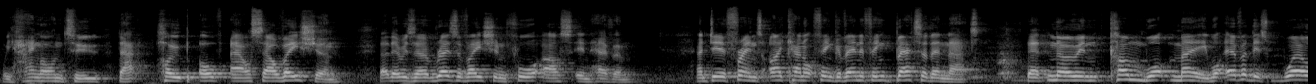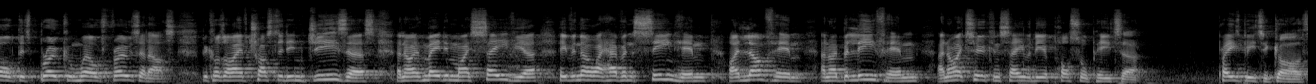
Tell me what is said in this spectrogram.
We hang on to that hope of our salvation, that there is a reservation for us in heaven. And dear friends, I cannot think of anything better than that. That knowing, come what may, whatever this world, this broken world throws at us, because I have trusted in Jesus and I have made him my Saviour, even though I haven't seen him, I love him and I believe him, and I too can say with the Apostle Peter, Praise be to God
